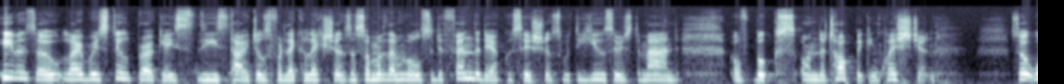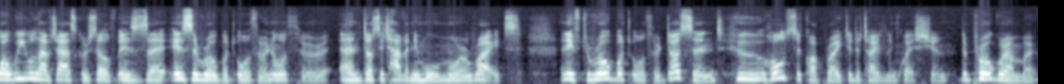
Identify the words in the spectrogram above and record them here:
Even so, libraries still purchase these titles for their collections, and some of them have also defended the acquisitions with the user's demand of books on the topic in question. So what we will have to ask ourselves is, uh, is a robot author an author, and does it have any more moral rights? And if the robot author doesn't, who holds the copyright to the title in question? The programmer,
